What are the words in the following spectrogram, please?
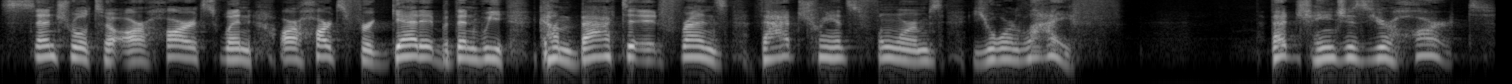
central to our hearts, when our hearts forget it, but then we come back to it, friends, that transforms your life. That changes your heart.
